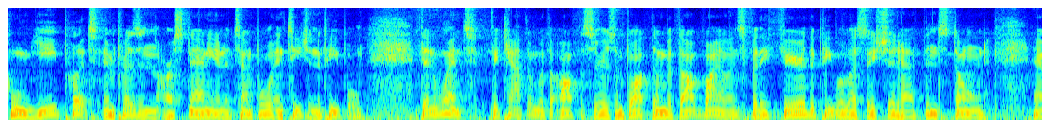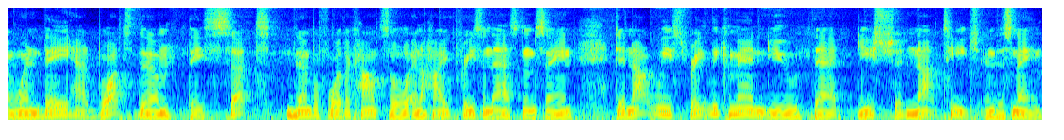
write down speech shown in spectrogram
whom ye put in prison are standing in the temple and teaching the people. Then went the captain with the officers and brought them without violence, for they feared the people lest they should have been stoned. And when they had brought them, they set them before the council and the high priest and asked them, saying, Did not we straitly command you that ye should not teach in this name?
